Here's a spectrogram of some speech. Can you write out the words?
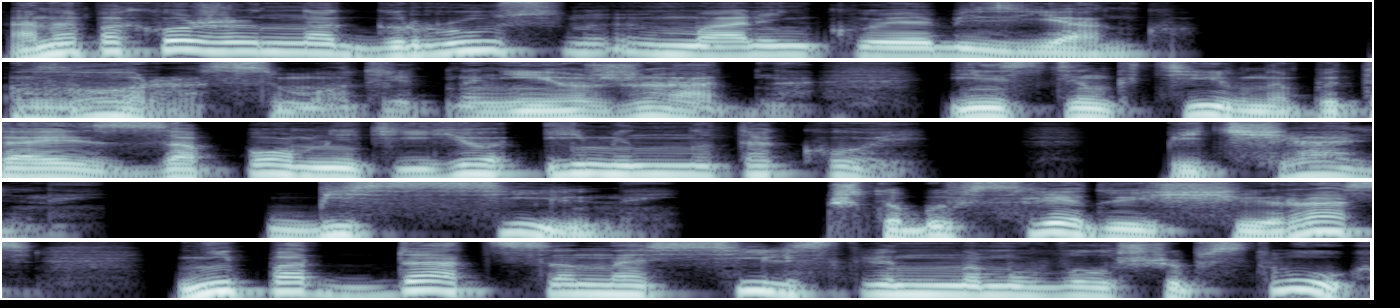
она похожа на грустную маленькую обезьянку. Лора смотрит на нее жадно, инстинктивно пытаясь запомнить ее именно такой. Печальной, бессильной, чтобы в следующий раз не поддаться насильственному волшебству,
